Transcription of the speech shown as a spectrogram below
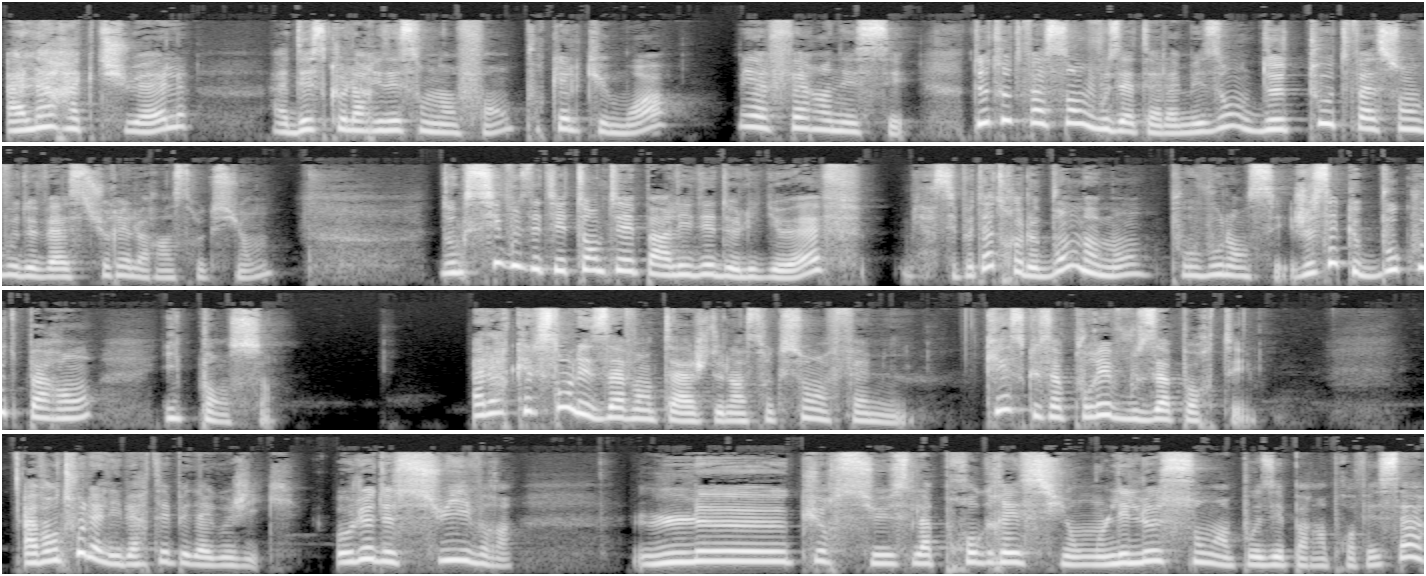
à l'heure actuelle à déscolariser son enfant pour quelques mois à faire un essai. De toute façon, vous êtes à la maison, de toute façon, vous devez assurer leur instruction. Donc si vous étiez tenté par l'idée de l'IEF, c'est peut-être le bon moment pour vous lancer. Je sais que beaucoup de parents y pensent. Alors quels sont les avantages de l'instruction en famille? Qu'est-ce que ça pourrait vous apporter? Avant tout la liberté pédagogique. Au lieu de suivre le cursus, la progression, les leçons imposées par un professeur,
